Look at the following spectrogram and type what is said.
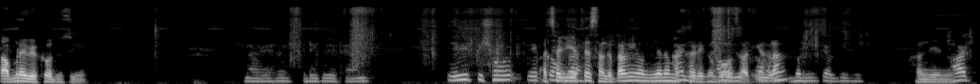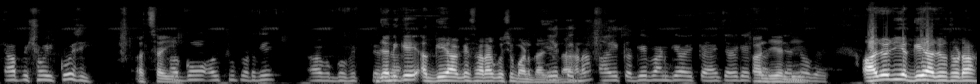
ਸਾਹਮਣੇ ਵੇਖੋ ਤੁਸੀਂ। ਨਾ ਵੇਖ ਕਿੱਡੀ ਕਿੱਡੀ ਟਾਈਮ ਇਹ ਵੀ ਪਿੱਛੋਂ ਇੱਕ ਅੱਛਾ ਜੀ ਇੱਥੇ ਸੰਗਤਾਂ ਵੀ ਆਉਂਦੀਆਂ ਨੇ ਮੱਥਾ ਟੇਕਣ ਬਹੁਤ ਸਾਰੀਆਂ ਹਨਾ? ਬੜੀ ਚੱਲਦੀ ਸੀ। ਹਾਂਜੀ ਹਾਂਜੀ। ਆ ਆ ਪਿੱਛੋਂ ਇੱਕੋ ਸੀ। ਅੱਛਾ ਜੀ। ਅੱਗੋਂ ਉੱਥੋਂ ਟੁੱਟ ਗਏ ਆ ਅੱਗੋਂ ਫਿਰ ਯਾਨੀ ਕਿ ਅੱਗੇ ਆ ਕੇ ਸਾਰਾ ਕੁਝ ਬਣਦਾ ਜਾਂਦਾ ਹਨਾ? ਆ ਇੱਕ ਅੱਗੇ ਬਣ ਗਿਆ ਇੱਕ ਐ ਚੜ ਗਿਆ ਹਾਂਜੀ, ਹਾਂਜੀ। ਗਏ। ਆਜੋ ਜੀ ਅੱਗੇ ਆਜੋ ਥੋੜਾ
